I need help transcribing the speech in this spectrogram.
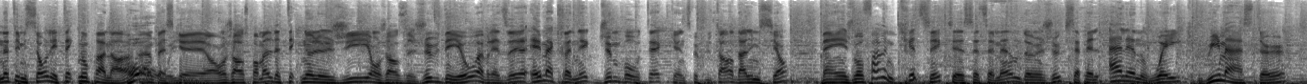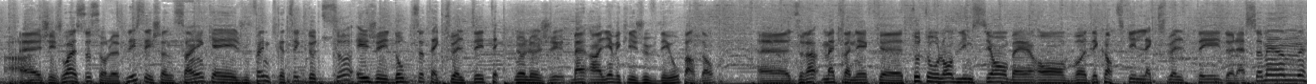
notre émission Les Technopreneurs, Oh, hein, parce oui. que on jase pas mal de technologie, on jase de jeux vidéo, à vrai dire, et ma chronique Jimbo Tech un petit peu plus tard dans l'émission. Ben, je vais vous faire une critique cette semaine d'un jeu qui s'appelle Alan Wake Remaster. Ah. J'ai joué à ça sur le PlayStation 5 et je vous fais une critique de tout ça et j'ai d'autres petites actualités technologiques, ben, en lien avec les jeux vidéo, pardon. Euh, durant ma chronique, euh, tout au long de l'émission, ben, on va décortiquer l'actualité de la semaine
